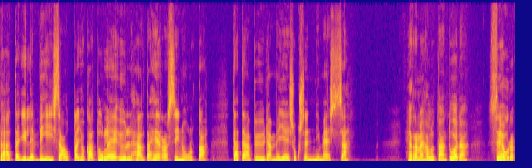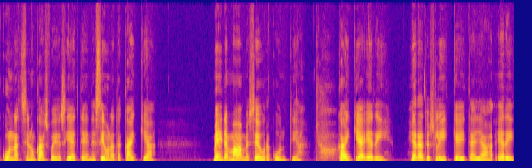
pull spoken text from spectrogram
päättäjille viisautta, joka tulee ylhäältä Herra sinulta. Tätä pyydämme Jeesuksen nimessä. Herra, me halutaan tuoda seurakunnat sinun kasvojesi eteen ja siunata kaikkia meidän maamme seurakuntia. Kaikkia eri herätysliikkeitä ja eri,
